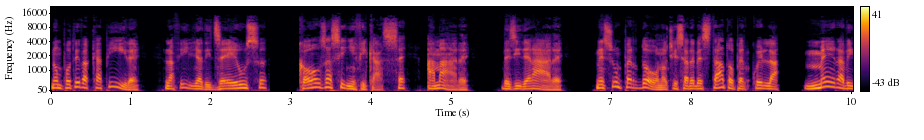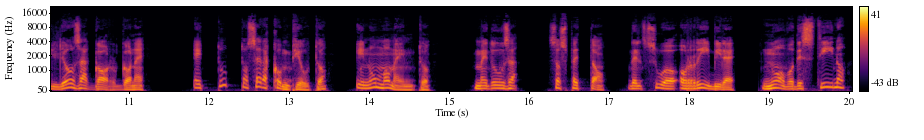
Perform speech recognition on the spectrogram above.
Non poteva capire la figlia di Zeus cosa significasse amare, desiderare. Nessun perdono ci sarebbe stato per quella meravigliosa Gorgone. E tutto s'era compiuto in un momento. Medusa sospettò del suo orribile nuovo destino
